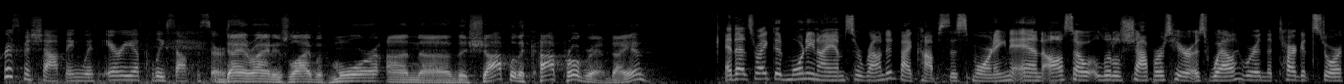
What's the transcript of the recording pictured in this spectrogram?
Christmas shopping with area police officers. Diane Ryan is live with more on uh, the Shop with a Cop program. Diane? And that's right. Good morning. I am surrounded by cops this morning and also little shoppers here as well. who are in the Target store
